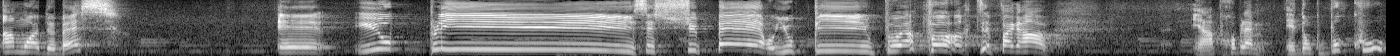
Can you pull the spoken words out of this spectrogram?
un mois de baisse et youpli oui, c'est super, ou youpi, peu importe, c'est pas grave. Il y a un problème. Et donc beaucoup,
